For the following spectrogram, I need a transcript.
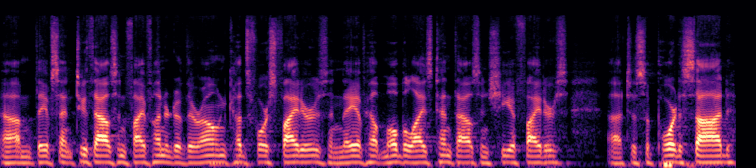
Um, they have sent 2,500 of their own Quds Force fighters, and they have helped mobilize 10,000 Shia fighters uh, to support Assad.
